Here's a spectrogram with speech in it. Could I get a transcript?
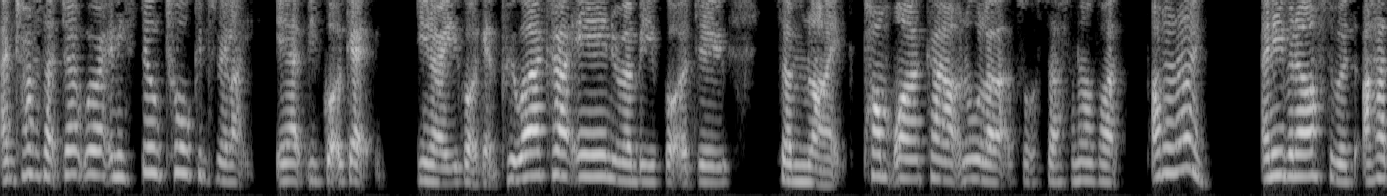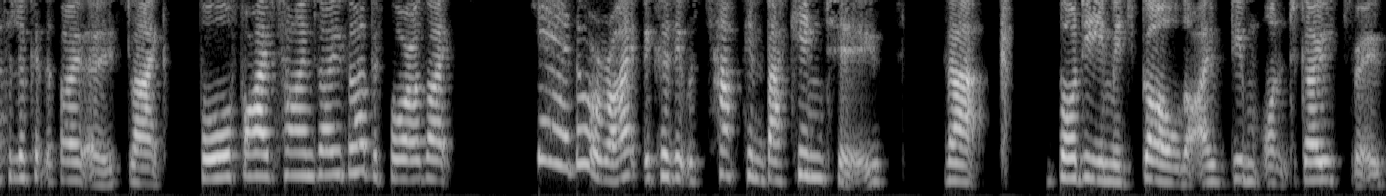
And Travis like, don't worry. And he's still talking to me like, yeah, you've got to get, you know, you've got to get pre-workout in. Remember, you've got to do some like pump workout and all of that sort of stuff. And I was like, I don't know. And even afterwards, I had to look at the photos like four or five times over before I was like, yeah, they're all right because it was tapping back into that body image goal that I didn't want to go through.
